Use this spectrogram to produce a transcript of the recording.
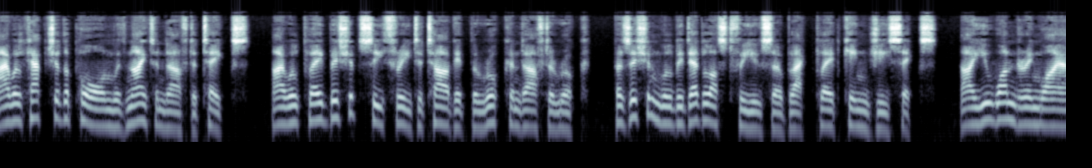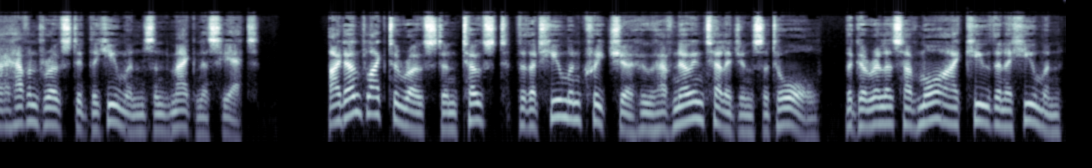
I will capture the pawn with knight and after takes, I will play bishop c3 to target the rook and after rook, position will be dead lost for you so black played king g6, are you wondering why I haven't roasted the humans and Magnus yet? I don't like to roast and toast to that human creature who have no intelligence at all, the gorillas have more IQ than a human,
